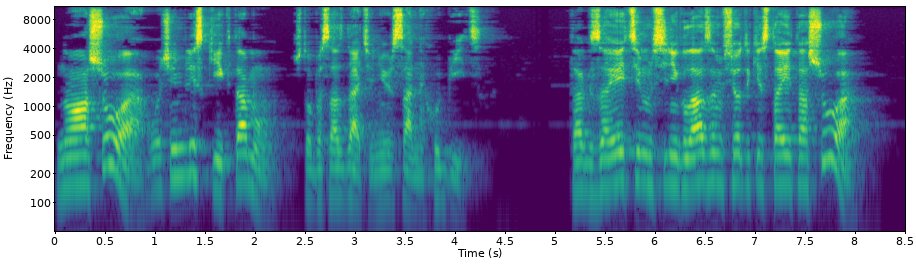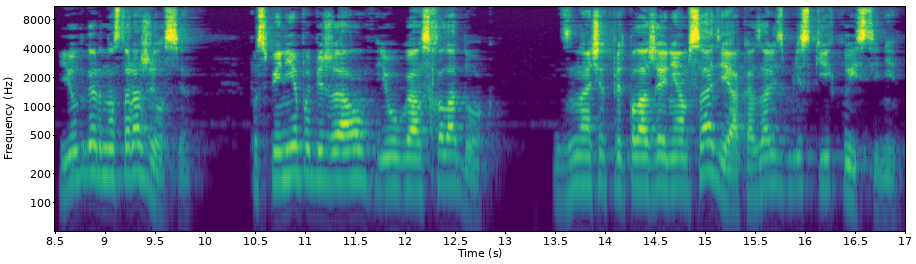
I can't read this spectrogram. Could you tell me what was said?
Но Ашуа очень близки к тому, чтобы создать универсальных убийц. «Так за этим синеглазым все-таки стоит Ашуа?» Юдгар насторожился. По спине побежал и угас холодок. Значит, предположения Амсади оказались близки к истине.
